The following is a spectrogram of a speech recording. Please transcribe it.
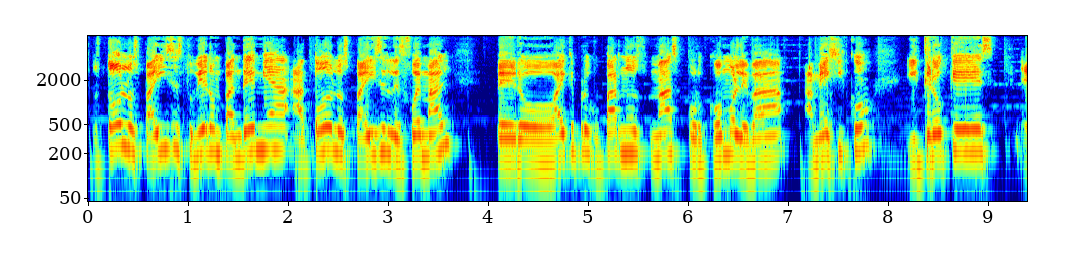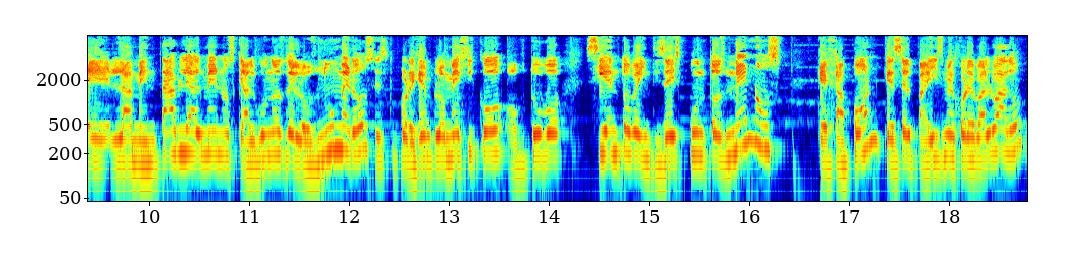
pues todos los países tuvieron pandemia, a todos los países les fue mal, pero hay que preocuparnos más por cómo le va a México y creo que es eh, lamentable al menos que algunos de los números, es que por ejemplo México obtuvo 126 puntos menos que Japón, que es el país mejor evaluado,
